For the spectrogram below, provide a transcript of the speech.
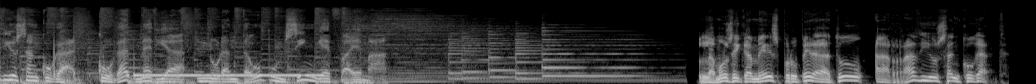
Ràdio Sant Cugat, Cugat Mèdia, 91.5 FM. La música més propera a tu a Ràdio Sant Cugat.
